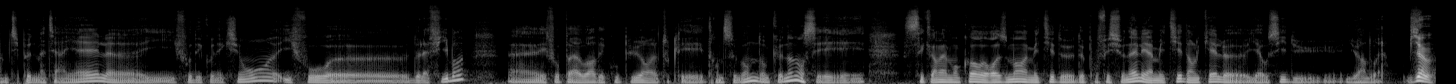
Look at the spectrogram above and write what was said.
un petit peu de matériel, il faut des connexions, il faut de la fibre, il ne faut pas avoir des coupures toutes les 30 secondes. Donc, non, non, c'est quand même encore, heureusement, un métier de, de professionnel et un métier dans lequel il y a aussi du, hardware. Bien.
